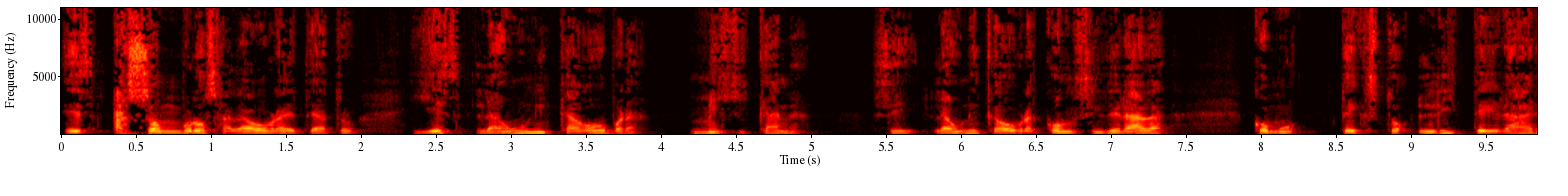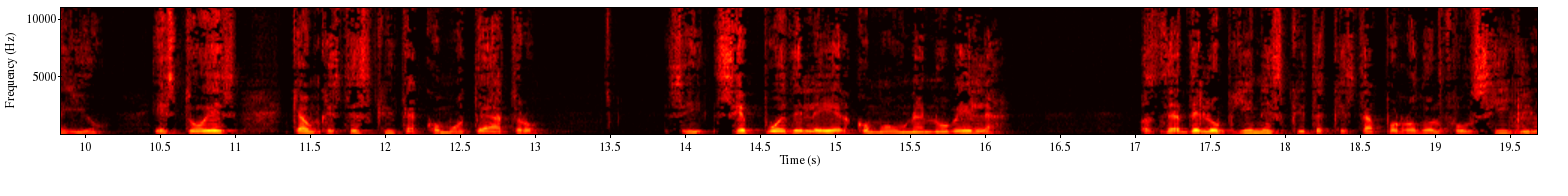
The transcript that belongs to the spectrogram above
es asombrosa la obra de teatro y es la única obra mexicana, ¿sí? la única obra considerada como texto literario. Esto es, que aunque esté escrita como teatro, ¿sí? se puede leer como una novela. O sea, de lo bien escrita que está por Rodolfo Usigli.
